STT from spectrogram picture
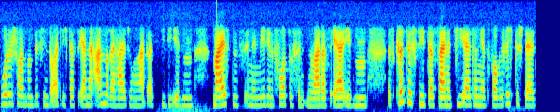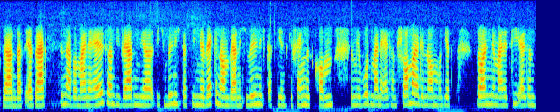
wurde schon so ein bisschen deutlich, dass er eine andere Haltung hat als die, die eben meistens in den Medien vorzufinden war, dass er eben es kritisch sieht, dass seine Zieheltern jetzt vor Gericht gestellt werden, dass er sagt, sind aber meine Eltern, die werden mir, ich will nicht, dass sie mir weggenommen werden, ich will nicht, dass sie ins Gefängnis kommen. Mir wurden meine Eltern schon mal genommen und jetzt sollen mir meine Zieheltern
